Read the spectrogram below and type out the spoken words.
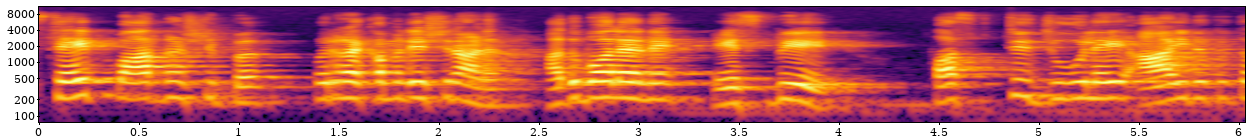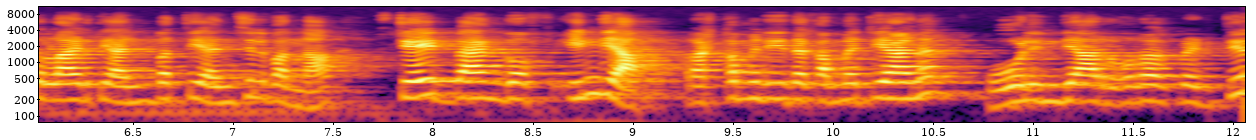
സ്റ്റേറ്റ് പാർട്ണർഷിപ്പ് ഒരു റെക്കമെൻഡേഷൻ ആണ്. അതുപോലെ തന്നെ S B I first July ആയിരത്തി തൊള്ളായിരത്തി അൻപത്തി അഞ്ചിൽ വന്ന State Bank of India recommend ചെയ്ത കമ്മിറ്റിയാണ് all India rural credit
